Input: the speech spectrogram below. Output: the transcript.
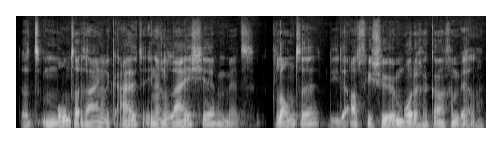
Dat mondt uiteindelijk uit in een lijstje met klanten die de adviseur morgen kan gaan bellen.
